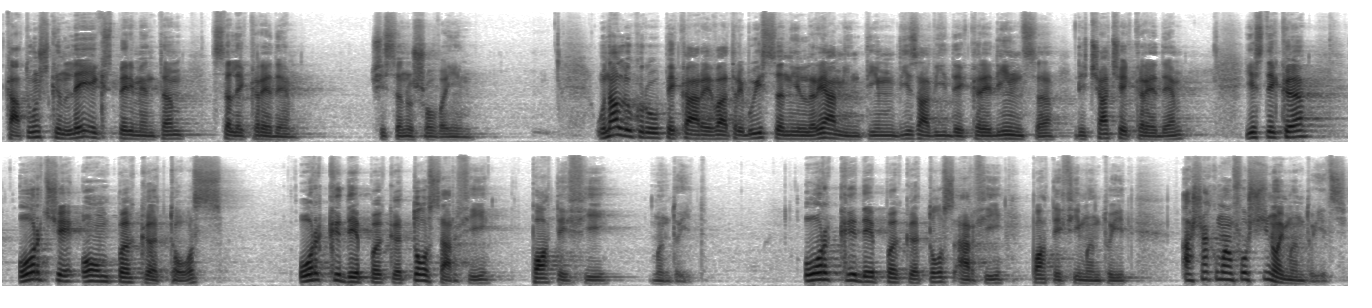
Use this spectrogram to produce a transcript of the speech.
că atunci când le experimentăm, să le credem și să nu șovăim. Un alt lucru pe care va trebui să ni-l reamintim vis-a-vis de credință, de ceea ce credem, este că orice om păcătos, oricât de păcătos ar fi, poate fi mântuit. Oricât de păcătos ar fi, poate fi mântuit. Așa cum am fost și noi mântuiți.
